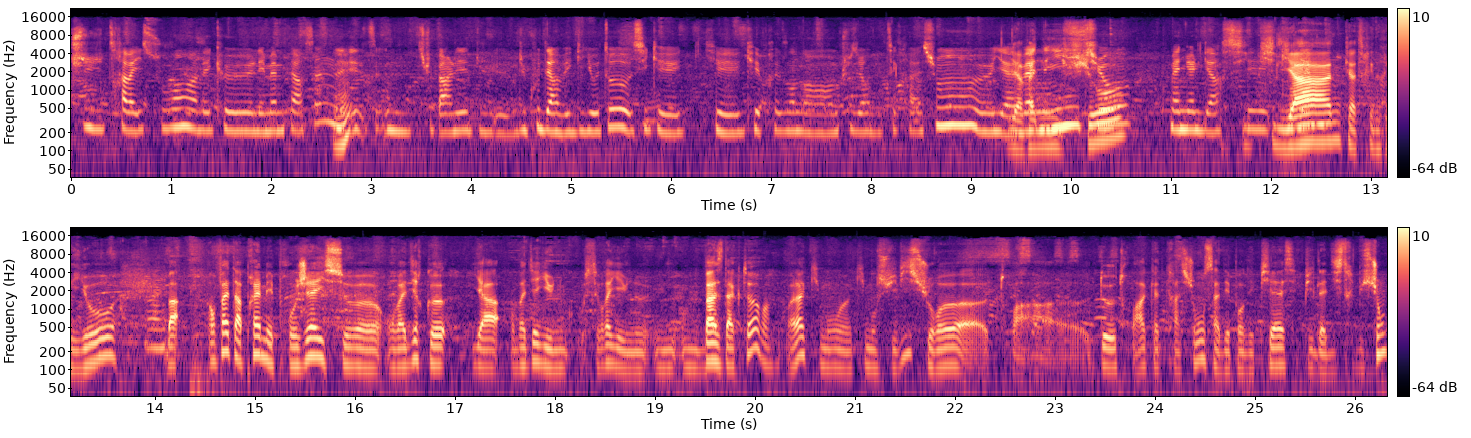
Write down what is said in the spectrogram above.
tu travailles souvent avec euh, les mêmes personnes. Et, euh, tu parlais du, du coup d'Hervé Guillotot aussi qui est, qui, est, qui est présent dans plusieurs de tes créations. Il y a, a Vanille, Manuel Garcia. Kylian, Catherine Rio. Ouais. Bah, en fait, après mes projets, ils se, on va dire que il y a, on va dire, il y a une, c'est vrai, il y a une, une- une base d'acteurs, voilà, qui m'ont, qui m'ont suivi sur euh, trois, euh, deux, trois, quatre créations. Ça dépend des pièces et puis de la distribution.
